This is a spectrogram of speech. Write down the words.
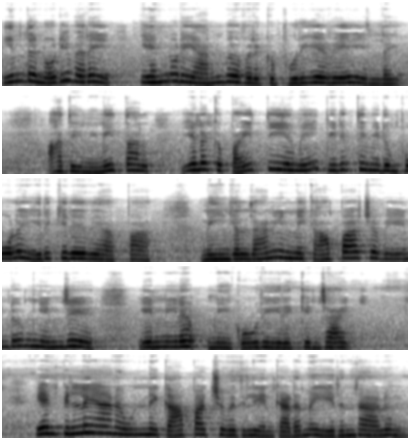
இந்த நொடி வரை என்னுடைய அன்பு அவருக்கு புரியவே இல்லை. அதை நினைத்தால் எனக்கு பைத்தியமே பிடித்துவிடும் போல இருக்கிறது அப்பா. நீங்கள் தான் என்னை காப்பாற்ற வேண்டும் என்று என்னிடம் நீ கூறியிருக்கின்றாய். என் பிள்ளையான உன்னை காப்பாற்றுவதில் என் கடமை இருந்தாலும்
